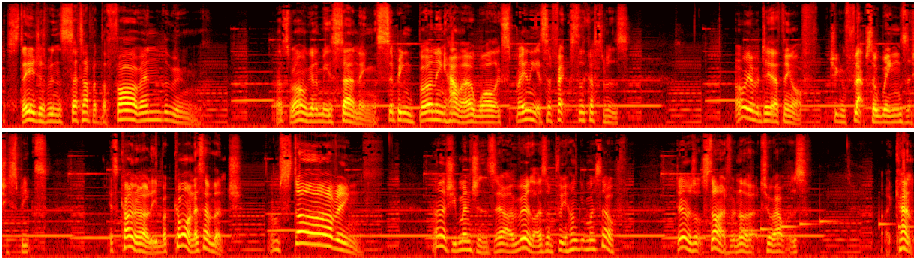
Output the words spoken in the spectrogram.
The stage has been set up at the far end of the room. That's where I'm going to be standing, sipping Burning Hammer while explaining its effects to the customers. Oh, we haven't taken that thing off. Chicken flaps her wings as she speaks. It's kind of early, but come on, let's have lunch. I'm starving! Now she mentions it, I realise I'm pretty hungry myself. Dinner's not started for another two hours. I can't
